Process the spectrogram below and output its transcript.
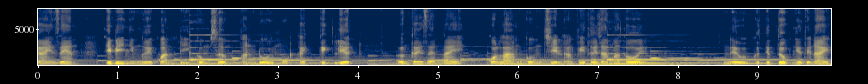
Kaizen thì bị những người quản lý công xưởng phản đối một cách kịch liệt. Hướng Kaizen này có làm cũng chỉ lãng phí thời gian mà thôi. Nếu cứ tiếp tục như thế này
